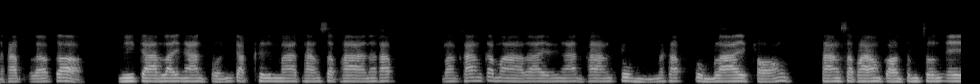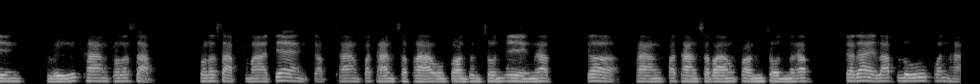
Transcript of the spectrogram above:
นะครับ แล้วก็มีการรายงานผลกลับคืนมาทางสภานะครับ บางครั้งก็มารายงานทางกลุ่มนะครับ กลุ่มไลน์ของทางสภาองค์กรชุมชนเอง หรือทางโทรศัพท์ โทรศัพท์มาแจ้งกับทางประธานสภาองค์กรชุมชนเองนะครับ ก็ทางประธานสภาองค์กรชุมชนนะครับ ก็ได้รับรู้ปัญหา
